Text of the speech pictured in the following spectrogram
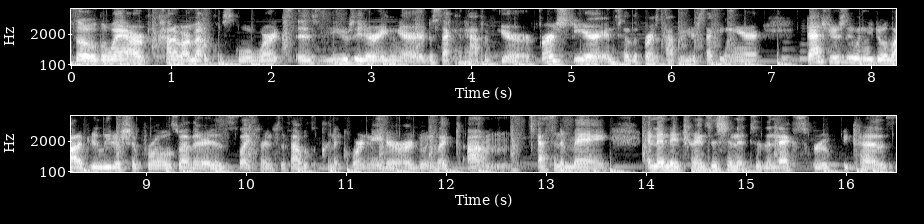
so the way our kind of our medical school works is usually during your the second half of your first year until the first half of your second year. That's usually when you do a lot of your leadership roles, whether it's like for instance, I was a clinic coordinator or doing like um SNMA, and then they transition it to the next group because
